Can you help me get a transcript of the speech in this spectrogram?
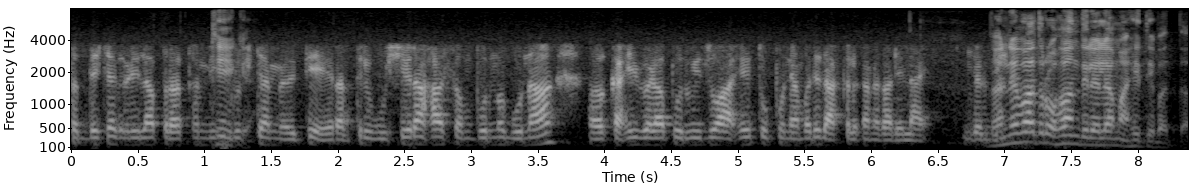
सध्याच्या घडीला प्राथमिकदृष्ट्या मिळते. रात्री उशिरा हा संपूर्ण गुन्हा काही वेळापूर्वी जो आहे तो पुण्यामध्ये दाखल करण्यात आलेला आहे. धन्यवाद रोहन दिलेल्या माहितीबद्दल.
